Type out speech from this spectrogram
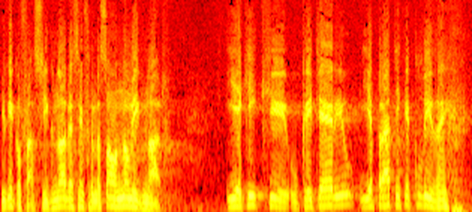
e o que é que eu faço? Ignoro essa informação ou não ignoro? E é aqui que o critério e a prática colidem.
